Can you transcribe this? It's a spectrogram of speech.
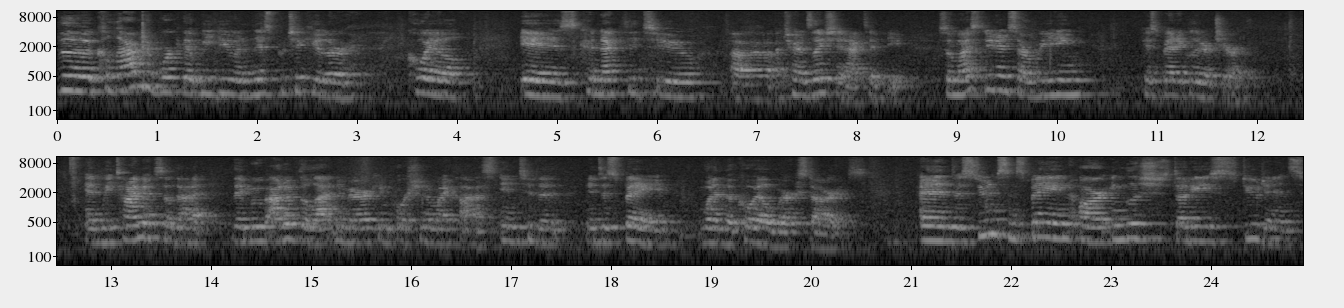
the collaborative work that we do in this particular COIL is connected to uh, a translation activity. So my students are reading Hispanic literature, and we time it so that they move out of the Latin American portion of my class into, the, into Spain when the COIL work starts. And the students in Spain are English studies students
